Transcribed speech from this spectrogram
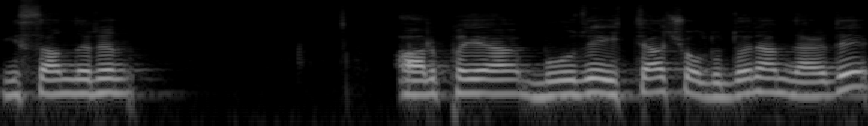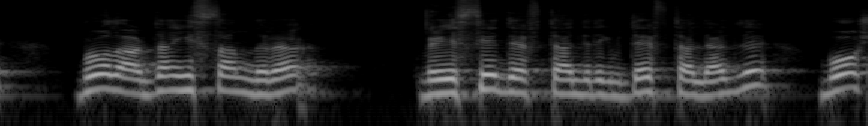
insanların arpaya, buğdaya ihtiyaç olduğu dönemlerde buralardan insanlara veresiye defterleri gibi defterlerde borç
